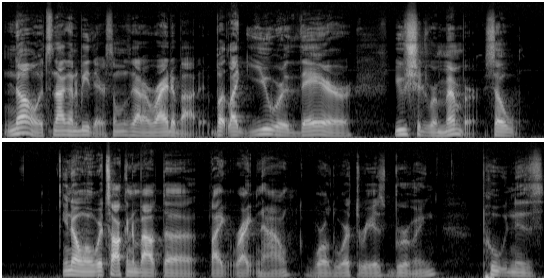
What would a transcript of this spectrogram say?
No, it's not going to be there. Someone's got to write about it. But like you were there, you should remember. So, you know, when we're talking about the like right now, World War Three is brewing. Putin is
